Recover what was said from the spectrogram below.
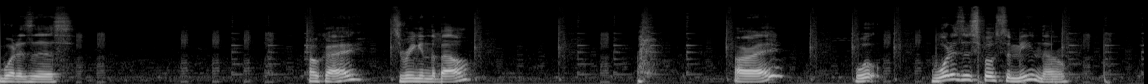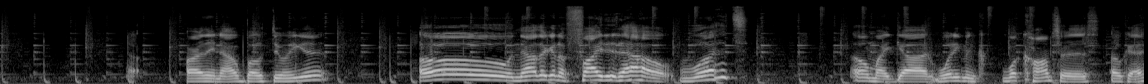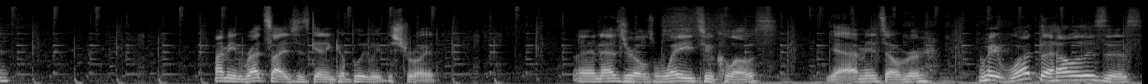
What is this? Okay. It's ringing the bell. Alright. Well, what is this supposed to mean, though? Uh, Are they now both doing it? Oh, now they're gonna fight it out. What? Oh my god. What even... What comps are this? Okay. I mean, red side is getting completely destroyed. And Ezreal's way too close. Yeah, I mean, it's over. Wait, what the hell is this?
